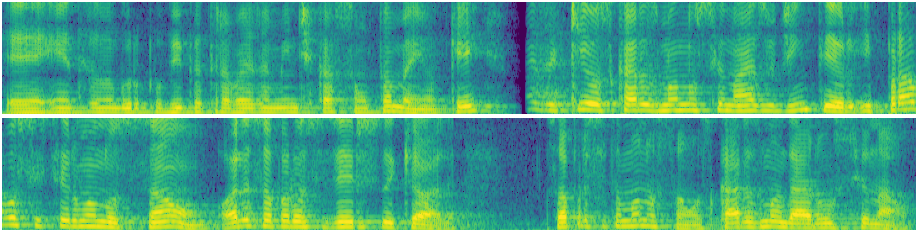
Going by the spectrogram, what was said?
é, entra no grupo VIP através da minha indicação também, ok? Mas aqui os caras mandam sinais o dia inteiro. E para vocês terem uma noção, olha só para vocês verem isso daqui, olha. Só para você ter uma noção, os caras mandaram um sinal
